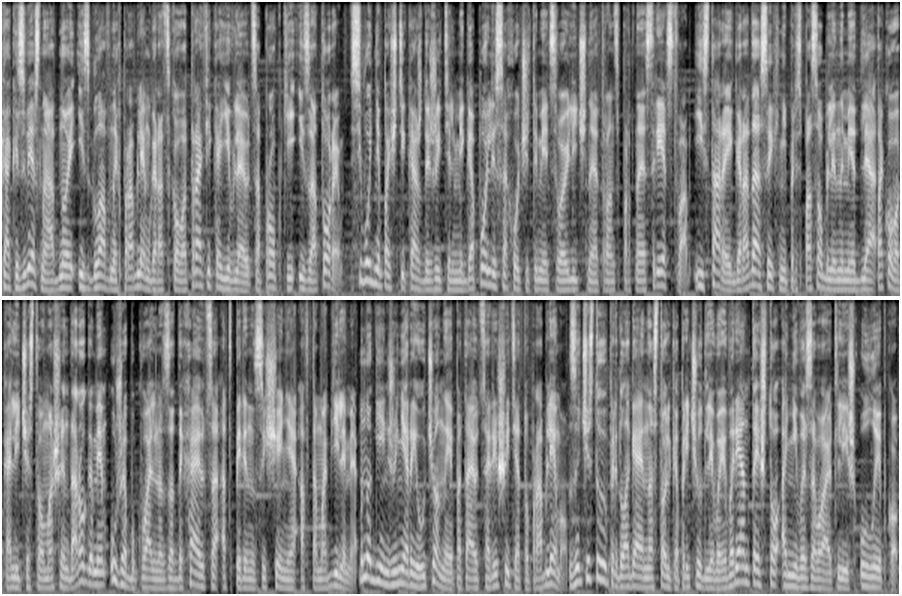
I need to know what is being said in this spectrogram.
Как известно, одной из главных проблем городского трафика являются пробки и заторы. Сегодня почти каждый житель мегаполиса хочет иметь свое личное транспортное средство, и старые города с их неприспособленными для такого количества машин дорогами уже буквально задыхаются от перенасыщения автомобилями. Многие инженеры и ученые пытаются решить эту проблему, зачастую предлагая настолько причудливые варианты, что они вызывают лишь улыбку.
